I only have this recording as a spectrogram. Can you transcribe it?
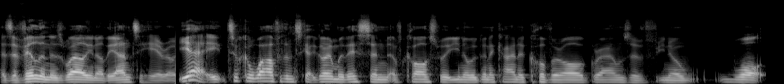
as a villain as well, you know, the anti-hero. Yeah, it took a while for them to get going with this, and of course, we're you know we're going to kind of cover all grounds of you know what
